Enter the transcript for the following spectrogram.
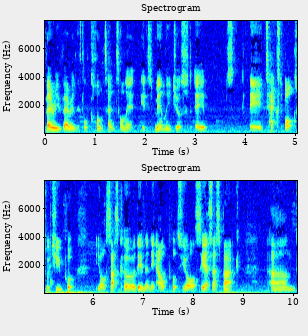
very very little content on it. It's mainly just a a text box which you put your Sass code in and it outputs your CSS back, and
